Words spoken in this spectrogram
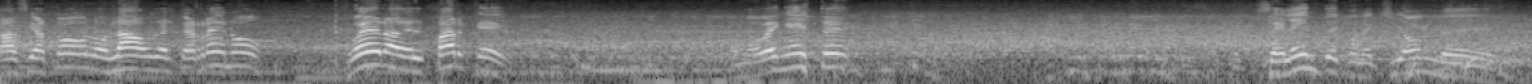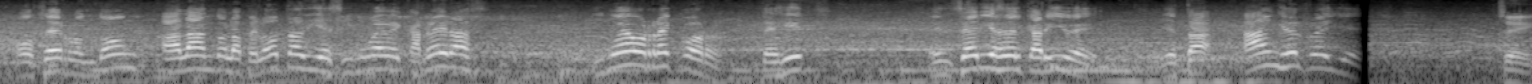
hacia todos los lados del terreno, fuera del parque. Como ven este, excelente conexión de José Rondón, alando la pelota, 19 carreras y nuevo récord de hits en series del Caribe. Y está Ángel Reyes. Sí.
